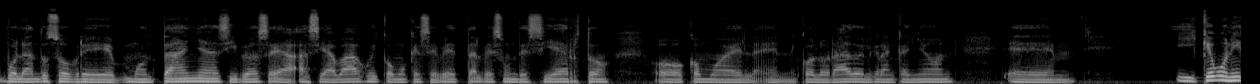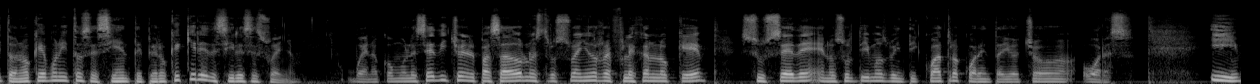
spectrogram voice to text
volando sobre montañas y veo hacia, hacia abajo y como que se ve tal vez un desierto o como el, en Colorado, el Gran Cañón. Em, y qué bonito, ¿no? Qué bonito se siente, pero ¿qué quiere decir ese sueño? Bueno, como les he dicho en el pasado, nuestros sueños reflejan lo que sucede en los últimos 24 a 48 horas. Y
